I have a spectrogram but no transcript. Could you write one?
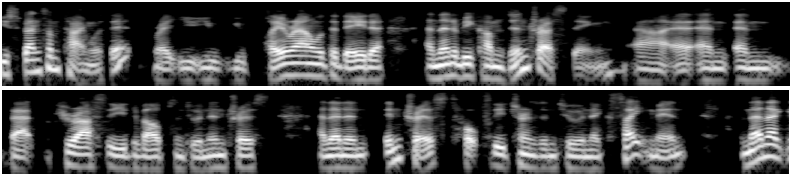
you spend some time with it right? You you you play around with the data and then it becomes interesting uh, and and that curiosity develops into an interest and then an interest hopefully turns into an excitement and then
